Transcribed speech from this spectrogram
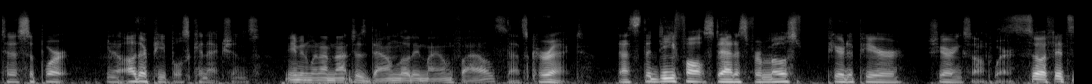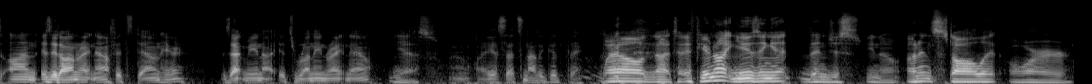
to support you know, other people's connections. Even when I'm not just downloading my own files. That's correct. That's the default status for most peer to peer sharing software. So if it's on, is it on right now? If it's down here, does that mean it's running right now? Yes. Oh, I guess that's not a good thing. Well, not if you're not using it, then just you know uninstall it or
